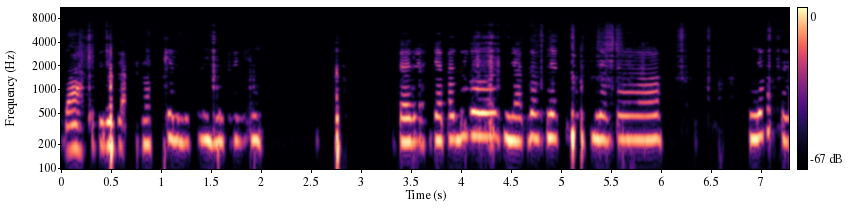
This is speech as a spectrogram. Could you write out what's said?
Dah, kita juga makin lebih sini bentar lagi nih. Kita ada senjata dulu, senjata, senjata, senjata, senjata.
